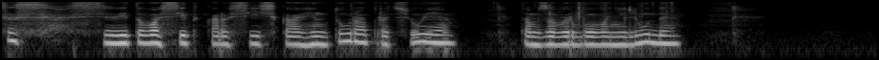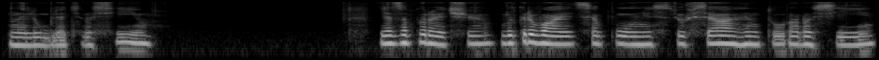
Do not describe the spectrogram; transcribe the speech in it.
Це світова сітка, російська агентура працює. Там завербовані люди, не люблять Росію. Я заперечую, викривається повністю вся агентура Росії.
